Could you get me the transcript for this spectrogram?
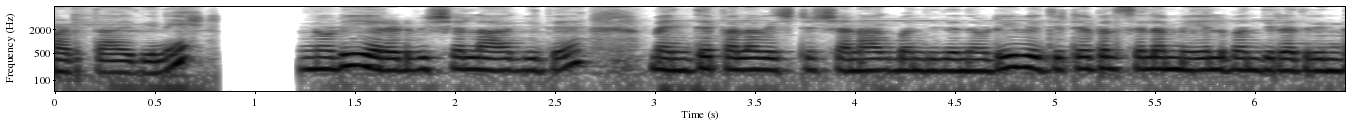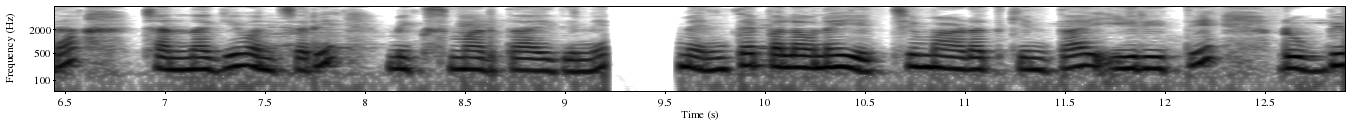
ಮಾಡ್ತಾ ಇದ್ದೀನಿ. ನೋಡಿ ಎರಡು ವಿಷಲ್ ಆಗಿದೆ. ಮೆಂತ್ಯ ಪಲಾವ್ ಎಷ್ಟು ಚೆನ್ನಾಗಿ ಬಂದಿದೆ ನೋಡಿ. ವೆಜಿಟೇಬಲ್ಸ್ ಎಲ್ಲ ಮೇಲೆ ಬಂದಿರೋದ್ರಿಂದ ಚೆನ್ನಾಗಿ ಒಂದ್ಸರಿ ಮಿಕ್ಸ್ ಮಾಡ್ತಾ ಇದ್ದೀನಿ. ಮೆಂತ್ಯ ಪಲಾವ್ನ ಹೆಚ್ಚಿ ಮಾಡೋದಕ್ಕಿಂತ ಈ ರೀತಿ ರುಬ್ಬಿ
